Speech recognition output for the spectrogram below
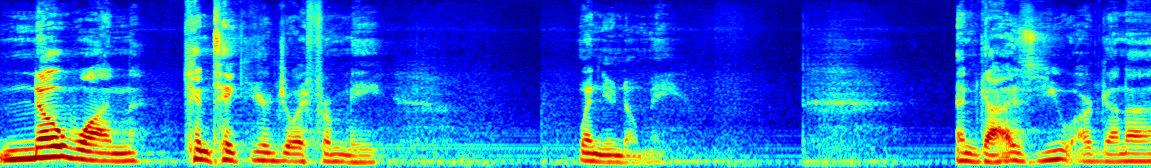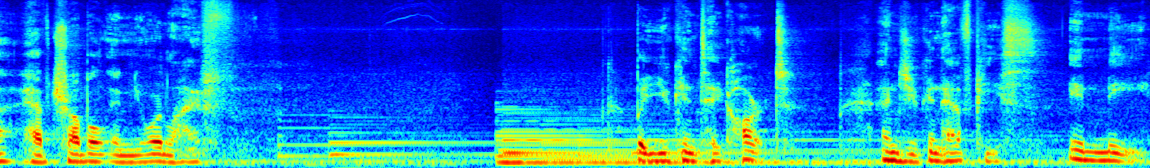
No one can take your joy from me when you know me. And guys, you are gonna have trouble in your life. But you can take heart and you can have peace in me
